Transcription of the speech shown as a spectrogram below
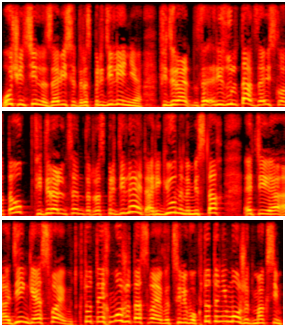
Очень сильно зависит распределение, федераль... результат зависит от того, федеральный центр распределяет, а регионы на местах эти а, деньги осваивают. Кто-то их может осваивать целево, кто-то не может, Максим.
